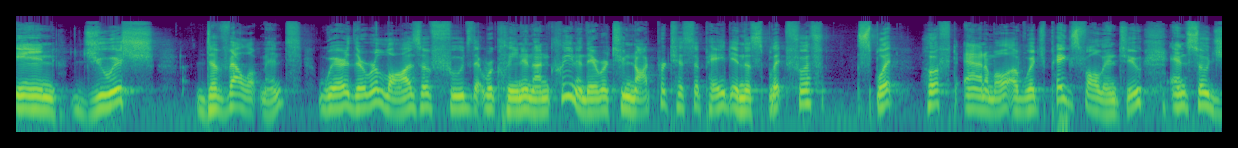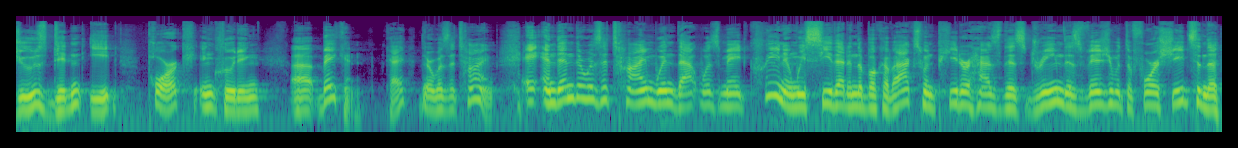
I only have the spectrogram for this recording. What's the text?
in Jewish development where there were laws of foods that were clean and unclean, and they were to not participate in the split split hoofed animal of which pigs fall into, and so Jews didn't eat pork, including uh, bacon. Okay, there was a time. And then there was a time when that was made clean. And we see that in the book of Acts when Peter has this dream, this vision with the four sheets, and the,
